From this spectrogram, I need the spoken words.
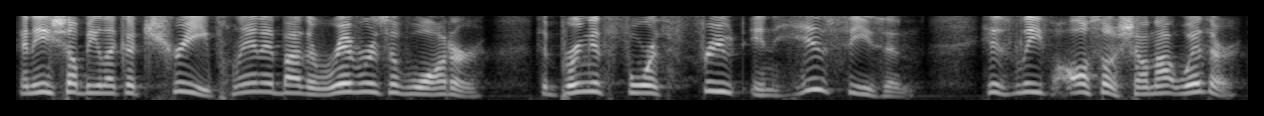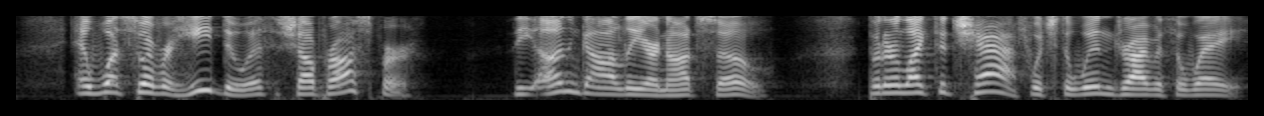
And he shall be like a tree planted by the rivers of water that bringeth forth fruit in his season. His leaf also shall not wither, and whatsoever he doeth shall prosper. The ungodly are not so, but are like the chaff which the wind driveth away.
